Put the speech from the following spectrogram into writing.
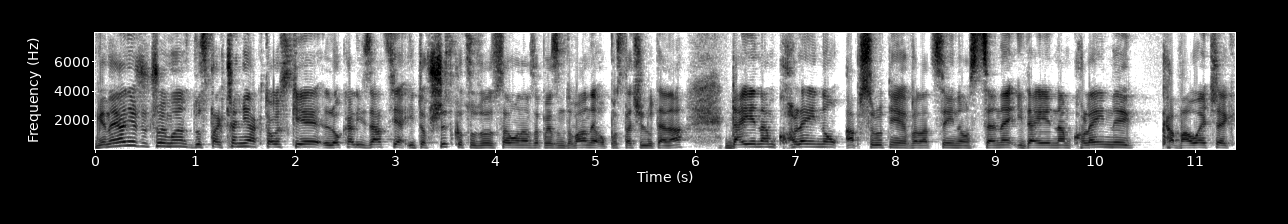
Generalnie rzecz ujmując, dostarczenie aktorskie, lokalizacja i to wszystko, co zostało nam zaprezentowane o postaci Lutena, daje nam kolejną absolutnie rewelacyjną scenę i daje nam kolejny kawałeczek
